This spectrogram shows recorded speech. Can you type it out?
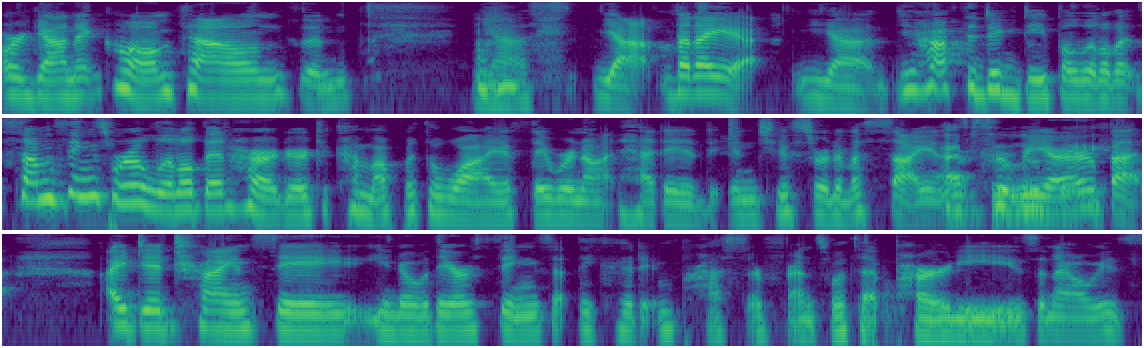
organic compounds and yes yeah but i yeah you have to dig deep a little bit some things were a little bit harder to come up with a why if they were not headed into sort of a science Absolutely. career but i did try and say you know there are things that they could impress their friends with at parties and i always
